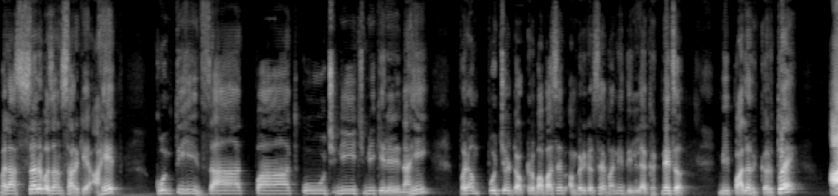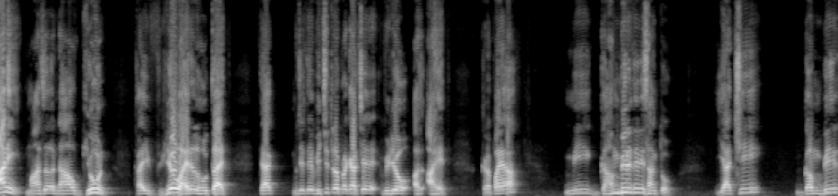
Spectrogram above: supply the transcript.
मला सर्वजण सारखे आहेत. कोणतीही जात पात ऊच नीच मी केलेले नाही. परमपूज्य डॉक्टर बाबासाहेब आंबेडकर साहेबांनी दिलेल्या घटनेचं मी पालन करतोय. आणि माझं नाव घेऊन काही व्हिडिओ व्हायरल होत आहेत. त्या म्हणजे ते विचित्र प्रकारचे व्हिडिओ आहेत. कृपया मी गांभीर्याने सांगतो याची गंभीर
